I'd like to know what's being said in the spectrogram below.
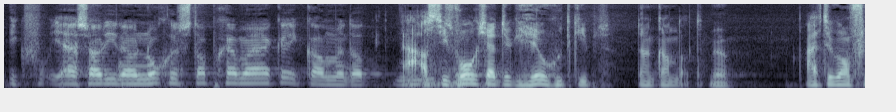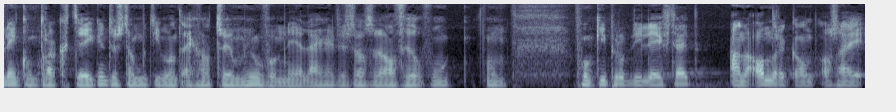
Ik, ja, zou die nou nog een stap gaan maken? Ik kan me dat Ja, niet als hij volgend jaar natuurlijk heel goed keept, dan kan dat. Ja. Hij heeft natuurlijk wel een flink contract getekend, dus dan moet iemand echt wel 2 miljoen voor hem neerleggen. Dus dat is wel veel voor een, voor, een, voor een keeper op die leeftijd. Aan de andere kant, als hij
